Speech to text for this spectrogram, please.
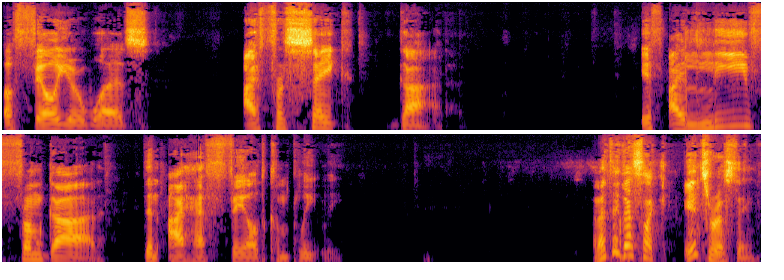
of failure was I forsake God. If I leave from God, then I have failed completely. And I think that's like interesting.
